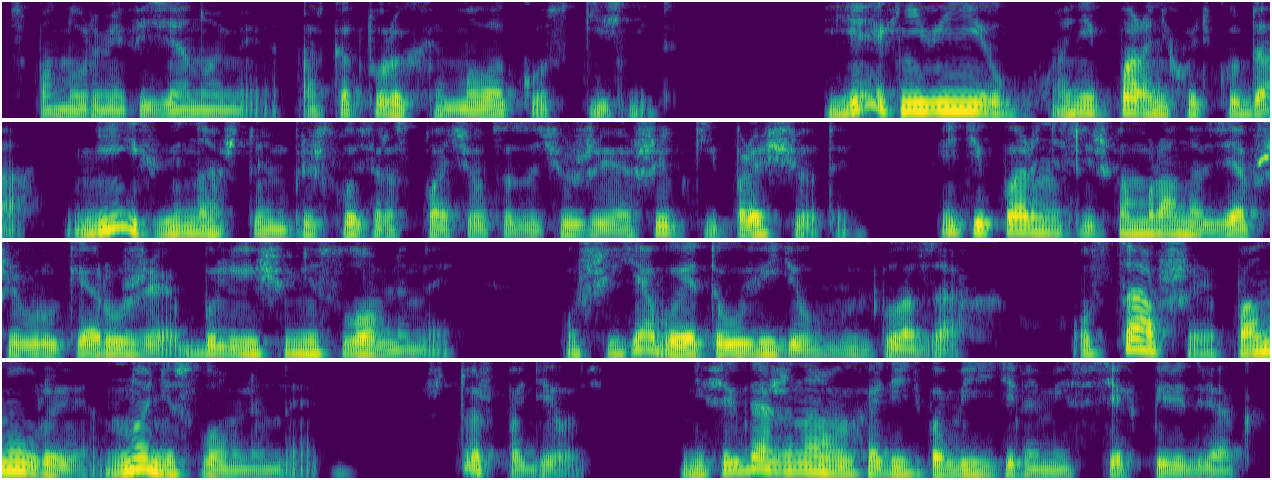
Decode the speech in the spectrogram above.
с понурыми физиономиями, от которых им молоко скиснет. Я их не винил, они парни хоть куда. Не их вина, что им пришлось расплачиваться за чужие ошибки и просчеты. Эти парни, слишком рано взявшие в руки оружие, были еще не сломлены Уж я бы это увидел в их глазах. Уставшие, понурые, но не сломленные. Что ж поделать. Не всегда же нам выходить победителями из всех передряг.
